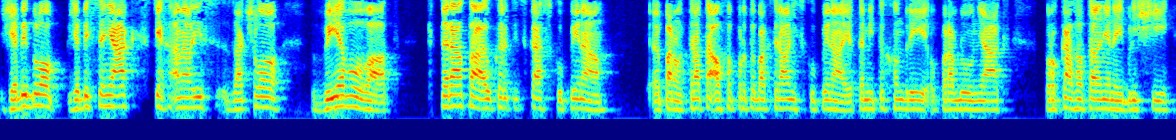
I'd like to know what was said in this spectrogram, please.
že by, bylo, že by se nějak z těch analýz začalo vyjevovat, která ta eukaryotická skupina, pardon, která ta alfa-protobakteriální skupina je té mitochondrii opravdu nějak prokazatelně nejbližší,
